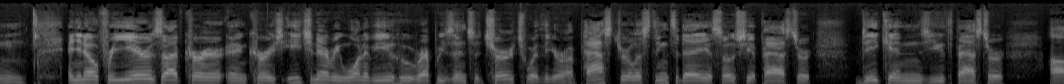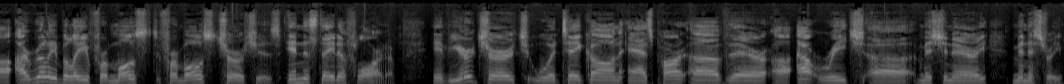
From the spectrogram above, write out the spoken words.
Mm. And you know, for years I've cur- encouraged each and every one of you who represents a church, whether you're a pastor listening today, associate pastor, deacons, youth pastor. Uh, I really believe for most for most churches in the state of Florida, if your church would take on as part of their uh, outreach uh, missionary ministry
